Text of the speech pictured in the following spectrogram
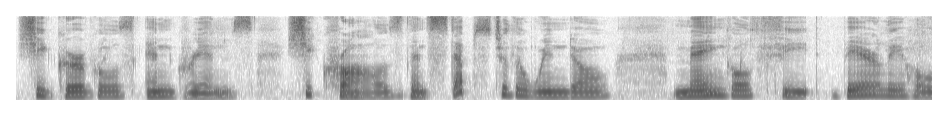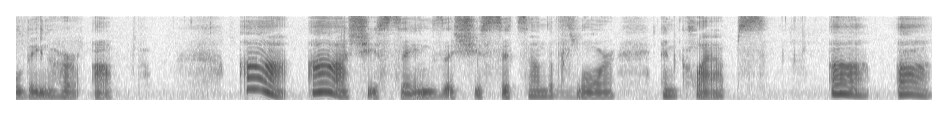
she gurgles and grins. She crawls, then steps to the window, mangled feet barely holding her up. Ah, ah, she sings as she sits on the floor and claps. Ah, ah,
